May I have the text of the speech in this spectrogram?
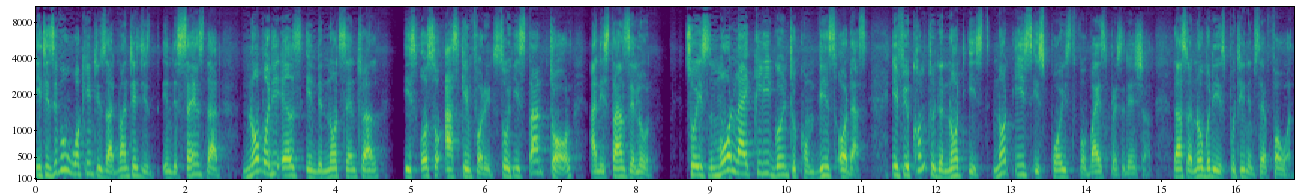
it is even working to his advantage in the sense that nobody else in the North Central is also asking for it. So he stands tall and he stands alone. So he's more likely going to convince others. If you come to the Northeast, Northeast is poised for vice presidential. That's why nobody is putting himself forward.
